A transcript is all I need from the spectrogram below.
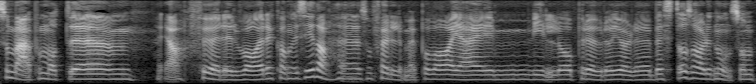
Som er på en måte ja, førervare, kan vi si, da. Eh, som følger med på hva jeg vil og prøver å gjøre det beste. Og så har du noen som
